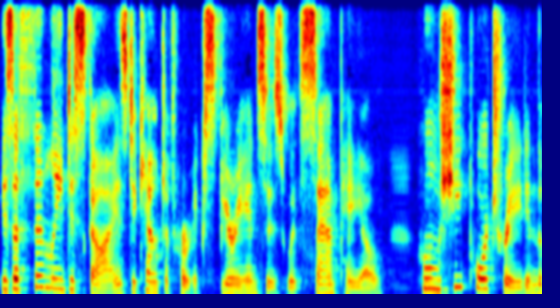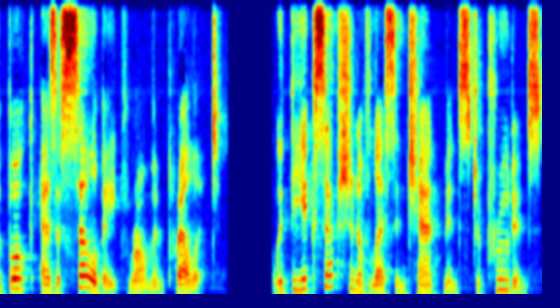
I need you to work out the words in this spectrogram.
is a thinly disguised account of her experiences with Sampaio, whom she portrayed in the book as a celibate Roman prelate. With the exception of Les Enchantements de Prudence,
